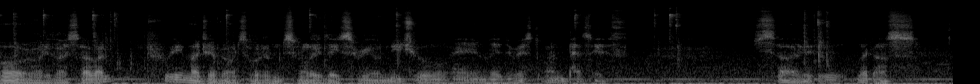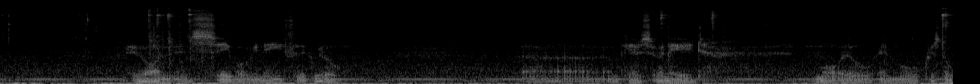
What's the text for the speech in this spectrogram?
Alrighty guys, so I've got pretty much everyone sorted. I'm just going to leave these three on neutral and leave the rest on passive. So let us move on and see what we need for the grill. Uh, okay, so we need more oil and more crystal.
